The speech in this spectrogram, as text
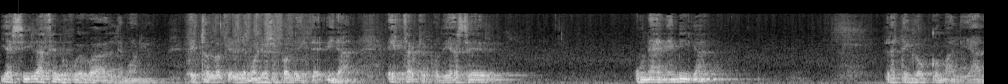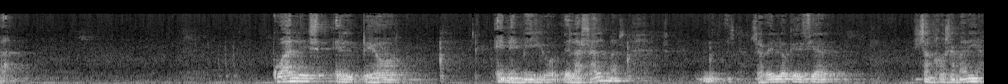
Y así le hace el juego al demonio. Esto es lo que el demonio se pone dice, mira, esta que podía ser una enemiga, la tengo como aliada. ¿Cuál es el peor enemigo de las almas? ¿Sabéis lo que decía San José María?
